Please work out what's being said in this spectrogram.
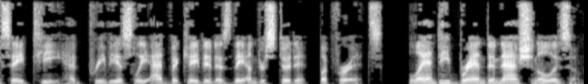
SAT had previously advocated as they understood it, but for its Lanti brand nationalism.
